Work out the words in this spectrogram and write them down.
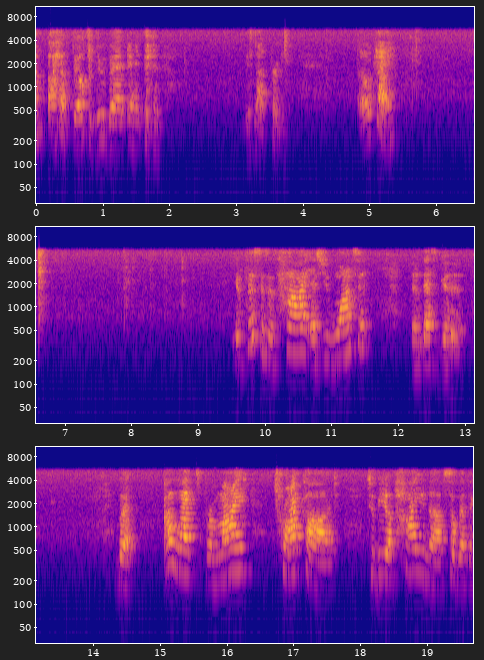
I have failed to do that and it is not pretty. Okay. If this is as high as you want it, then that's good. But I like for my tripod to be up high enough so that the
